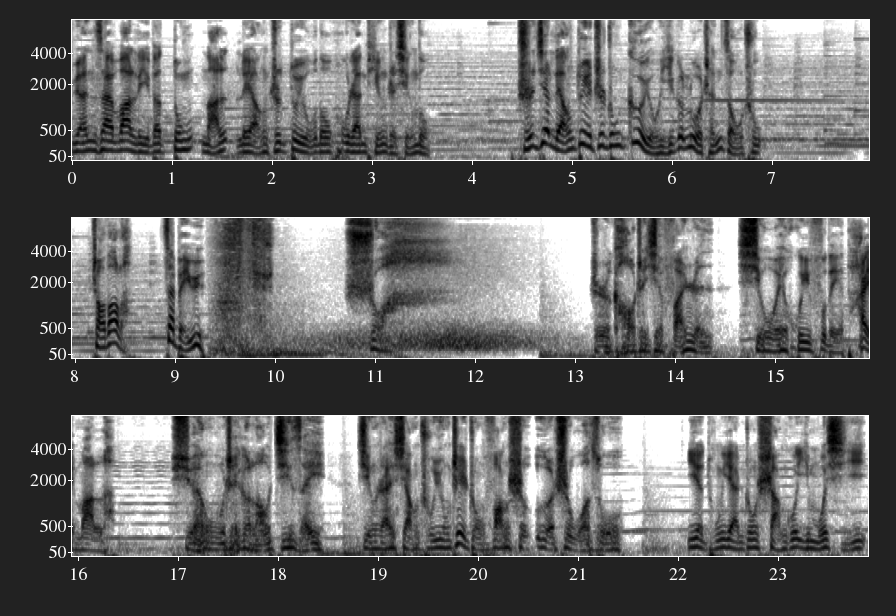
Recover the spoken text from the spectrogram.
远在万里的东南两支队伍都忽然停止行动，只见两队之中各有一个洛尘走出。找到了，在北域。唰！只靠这些凡人，修为恢复的也太慢了。玄武这个老鸡贼，竟然想出用这种方式遏制我族。叶童眼中闪过一抹喜意，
